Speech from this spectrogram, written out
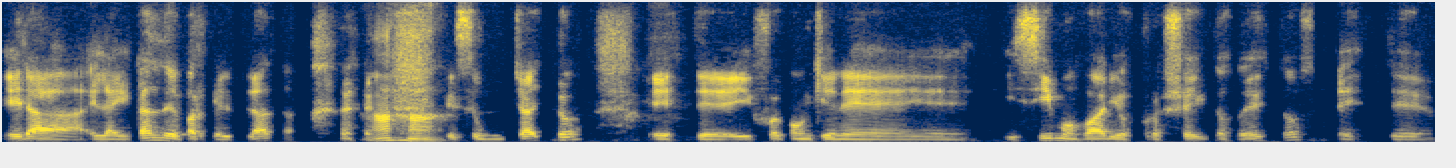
era el alcalde de Parque del Plata, ese muchacho, este, y fue con quien eh, hicimos varios proyectos de estos. Este,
